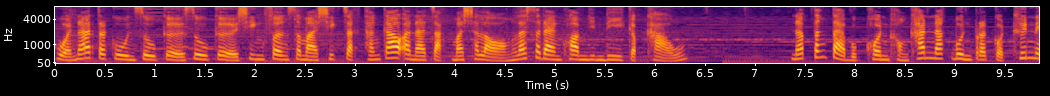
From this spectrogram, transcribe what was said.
หัวหน้าตระกูลซูเก๋อซูเก๋อชิงเฟิงสมาชิกจากทั้ง 9 อาณาจักรมาฉลองและแสดงความยินดีกับเขา นับตั้งแต่บุคคลของขั้นนักบุญปรากฏขึ้นใน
